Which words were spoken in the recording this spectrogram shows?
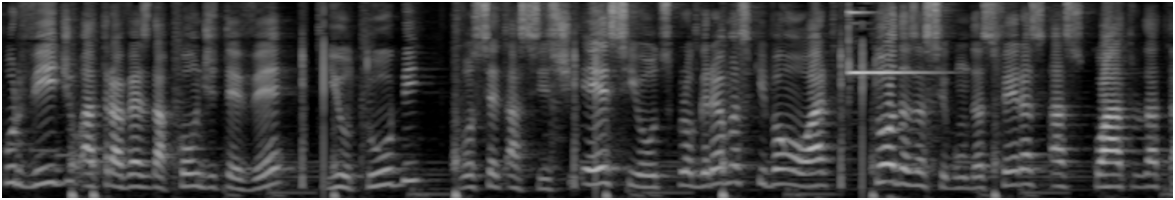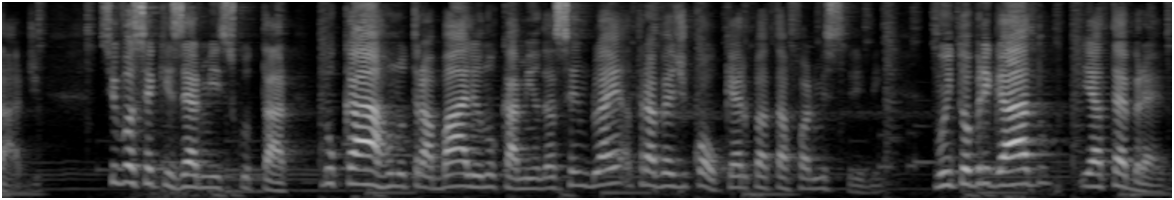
por vídeo através da Conde TV, YouTube. Você assiste esse e outros programas que vão ao ar todas as segundas-feiras às quatro da tarde. Se você quiser me escutar no carro, no trabalho, no caminho da Assembleia, através de qualquer plataforma streaming. Muito obrigado e até breve.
